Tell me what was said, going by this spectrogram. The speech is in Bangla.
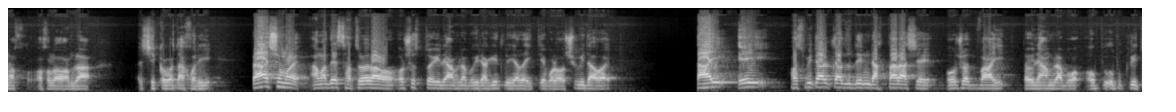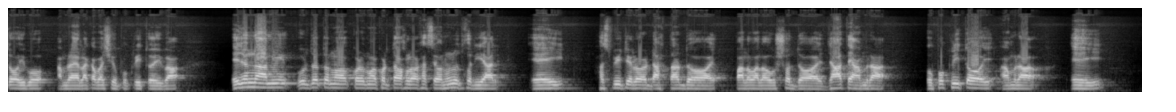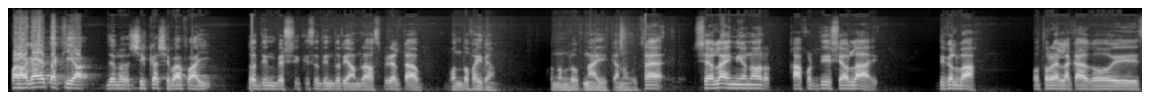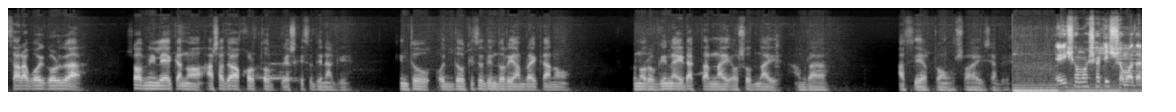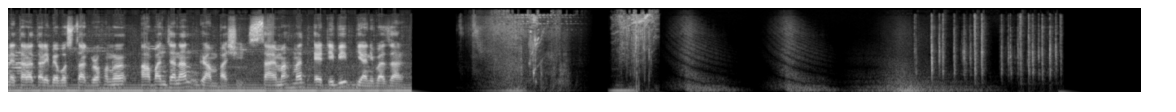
হলো আমরা শিক্ষকতা করি। প্রায় সময় আমাদের ছাত্ররাও অসুস্থ হইলে আমরা বৈরাগীত লইয়া যাইতে বড় অসুবিধা হয়। তাই এই হসপিটালটা যদি ডাক্তার আসে ঔষধ পাই তাহলে আমরা উপকৃত হইব আমরা এলাকাবাসী উপকৃত হইবা। এই জন্য আমি ঊর্ধ্বতন কর্মকর্তাসকলের কাছে অনুরোধ করি আর এই হসপিটালের ডাক্তার দেওয়ায় ভালো ভালো ঔষধ দেওয়ায় যাতে আমরা উপকৃত হই আমরা এই পাড়াগায়ে তাকিয়া যেন শিক্ষা সেবা পাই। দিন বেশি কিছুদিন ধরে আমরা হসপিটালটা বন্ধ পাইলাম কোনো লোক নাই কেন বুঝছে শেওলা ইউনিয়নের কাকর দিয়ে শেওলা দীগলবাগ অতর এলাকা ওই সারা বই গড়ুয়া সব মিলে কেন আসা যাওয়া করতো বেশ কিছুদিন আগে। কিন্তু অদ্য কিছুদিন ধরে আমরা কেন কোনো রোগী নাই ডাক্তার নাই ওষুধ নাই, আমরা আছি একটা অসহায় হিসাবে এই সমস্যাটির সমাধানে তাড়াতাড়ি ব্যবস্থা গ্রহণের আহ্বান জানান গ্রামবাসী সায়েম আহমেদ এটিভি বিয়ানীবাজার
